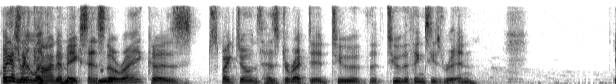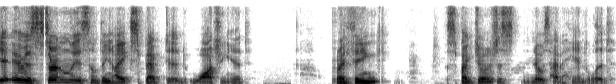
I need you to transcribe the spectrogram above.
But I guess that like, kind of makes sense though, right? Because Spike Jonze has directed two of the two of the things he's written. Yeah, it was certainly something I expected watching it, but I think Spike Jonze just knows how to handle it.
